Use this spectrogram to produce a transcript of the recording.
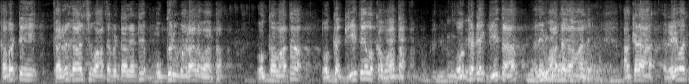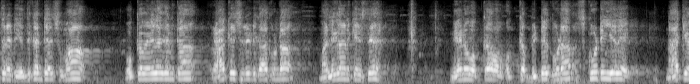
కాబట్టి కర్రు కాల్చి వాత పెట్టాలంటే ముగ్గురు పడాల వాత. ఒక్క వాత ఒక్క గీతే ఒక వాత. ఒక్కటే గీత అది వాత కావాలి. అక్కడ రేవంత్ రెడ్డి ఎందుకంటే సుమా ఒక్కవేళ కనుక రాకేష్ రెడ్డి కాకుండా మల్లిగానికి వేస్తే నేను ఒక్క ఒక్క బిడ్డకు కూడా స్కూటీ ఇయ్యలే. నాకే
